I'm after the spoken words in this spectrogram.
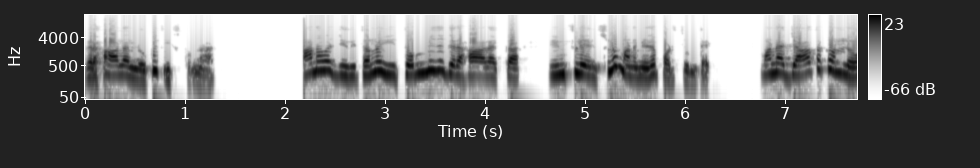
గ్రహాలలోకి తీసుకున్నారు. మానవ జీవితంలో ఈ తొమ్మిది గ్రహాల యొక్క ఇన్ఫ్లుయెన్స్లు మన మీద పడుతుంటాయి. మన జాతకంలో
